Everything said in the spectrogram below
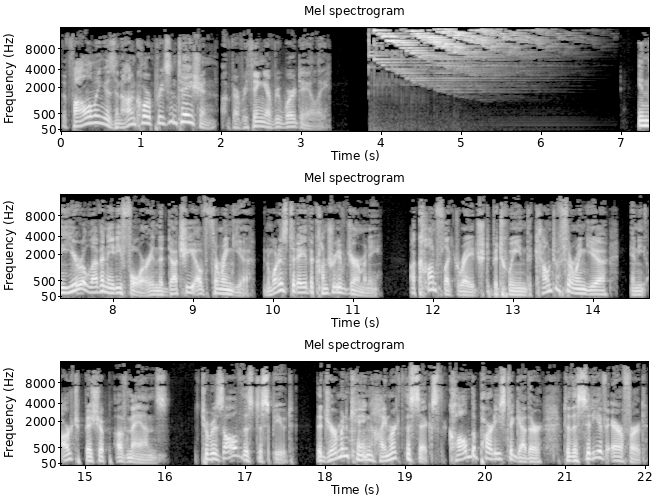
The following is an encore presentation of Everything Everywhere Daily. In the year 1184, in the Duchy of Thuringia, in what is today the country of Germany, a conflict raged between the Count of Thuringia and the Archbishop of Mainz. To resolve this dispute, the German king Heinrich VI called the parties together to the city of Erfurt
